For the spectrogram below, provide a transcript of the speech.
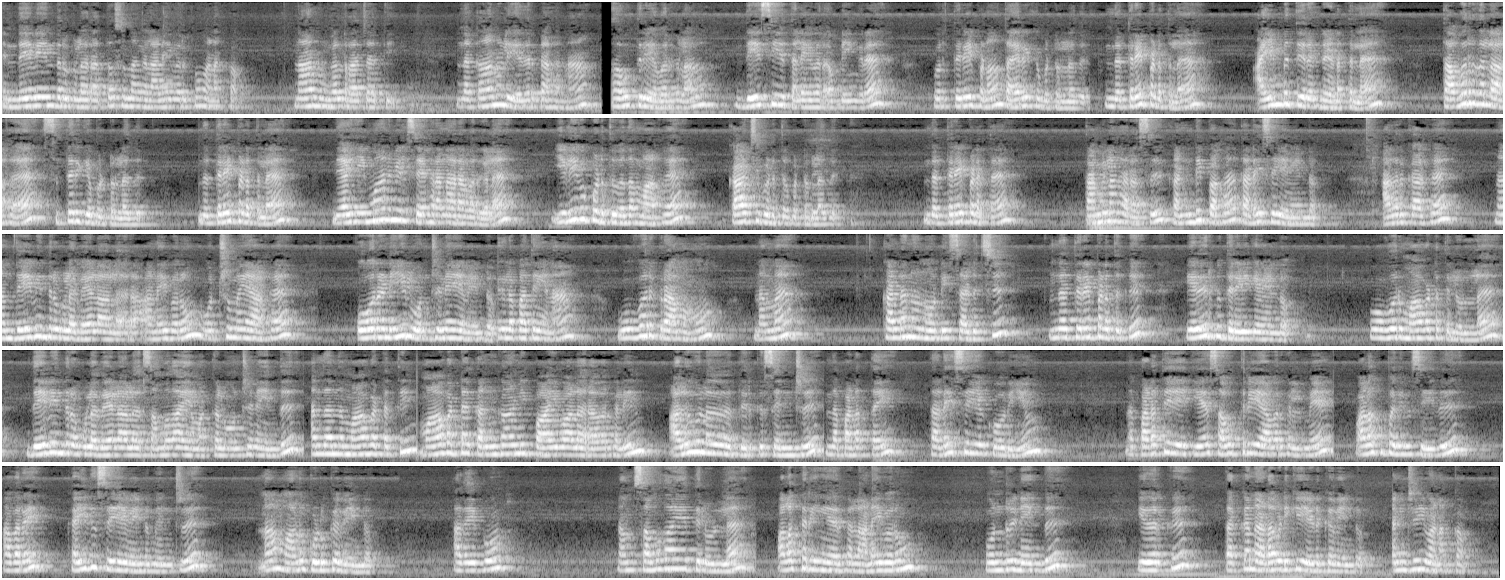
என் தேவேந்திர குல ரத்த சொந்தங்கள் அனைவருக்கும் வணக்கம். நான் உங்கள் ராஜாத்தி. இந்த காணொளி எதற்காகனா சௌத்ரி அவர்களால் தேசிய தலைவர் அப்படிங்கிற ஒரு திரைப்படம் தயாரிக்கப்பட்டுள்ளது. இந்த திரைப்படத்தில் ஐம்பத்தி இரண்டு இடத்துல தவறுதலாக சித்தரிக்கப்பட்டுள்ளது. இந்த திரைப்படத்தில் தியாகி இமானுவேல் சேகரனார் அவர்களை இழிவுபடுத்தும் விதமாக காட்சிப்படுத்தப்பட்டுள்ளது. இந்த திரைப்படத்தை தமிழக அரசு கண்டிப்பாக தடை செய்ய வேண்டும். அதற்காக நம் தேவேந்திரகுல வேளாளர் அனைவரும் ஒற்றுமையாக ஓரணியில் ஒன்றிணைய வேண்டும். இதில் பார்த்தீங்கன்னா ஒவ்வொரு கிராமமும் நம்ம கண்டன நோட்டீஸ் அடித்து இந்த திரைப்படத்துக்கு எதிர்ப்பு தெரிவிக்க வேண்டும். ஒவ்வொரு மாவட்டத்தில் உள்ள தேவேந்திரகுல வேளாளர் சமுதாய மக்கள் ஒன்றிணைந்து அந்தந்த மாவட்டத்தின் மாவட்ட கண்காணிப்பாய்வாளர் அவர்களின் அலுவலகத்திற்கு சென்று இந்த படத்தை தடை செய்ய கோரியும் இந்த படத்தை இயக்கிய சௌத்ரி அவர்கள் மேல் வழக்கு பதிவு செய்து அவரை கைது செய்ய வேண்டும் என்று நாம் மனு கொடுக்க வேண்டும். அதேபோல் நம் சமுதாயத்தில் உள்ள வழக்கறிஞர்கள் அனைவரும் ஒன்றிணைந்து இதற்கு தக்க நடவடிக்கை எடுக்க வேண்டும். நன்றி வணக்கம்.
